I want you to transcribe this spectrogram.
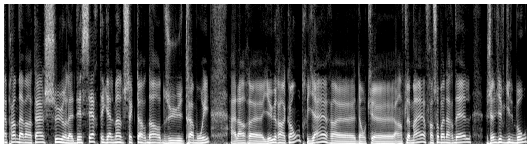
apprendre davantage sur la desserte également du secteur nord du tramway. Alors, euh, il y a eu rencontre hier, euh, donc euh, entre le maire François Bonnardel, Geneviève Guilbeault,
